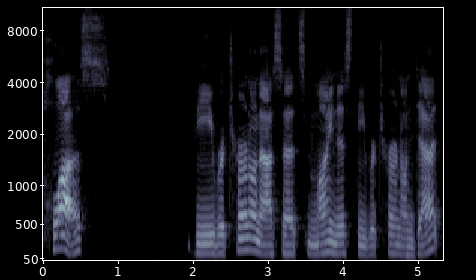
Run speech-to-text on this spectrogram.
plus the return on assets minus the return on debt.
